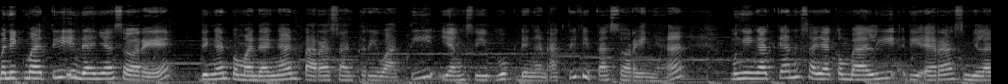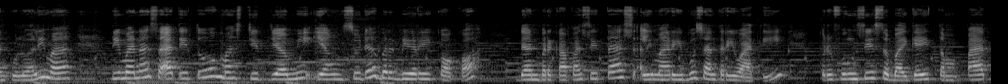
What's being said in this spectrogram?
Menikmati indahnya sore dengan pemandangan para santriwati yang sibuk dengan aktivitas sorenya, mengingatkan saya kembali di era 95 di mana saat itu Masjid Jami yang sudah berdiri kokoh dan berkapasitas 5.000 santriwati berfungsi sebagai tempat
